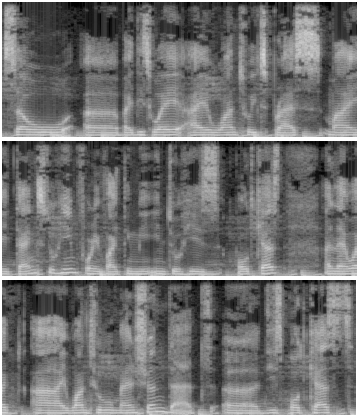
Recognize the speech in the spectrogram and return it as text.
So uh, by this way, I want to express my thanks to him for inviting me into his podcast, and I want I want to mention that uh, this podcast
